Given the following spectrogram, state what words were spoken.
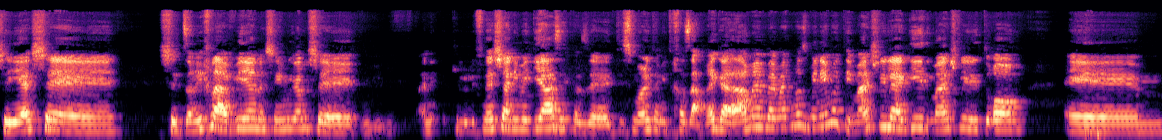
שיש, אה, שצריך להביא אנשים גם ש... אני, כאילו לפני שאני מגיעה זה כזה תסמונת המתחזה, רגע למה הם באמת מזמינים אותי, מה יש לי להגיד, מה יש לי לתרום, אמ,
